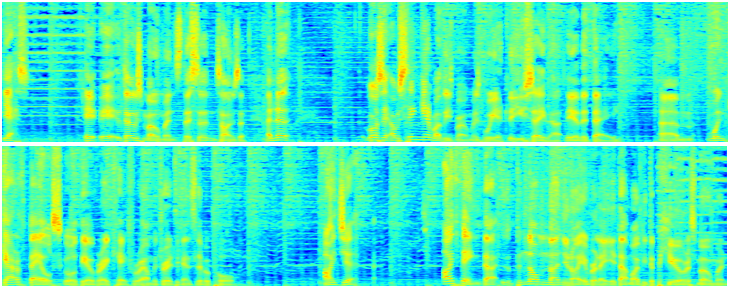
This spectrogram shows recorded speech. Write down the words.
yes. It, it, those moments. There's certain times that and no, was it? I was thinking about these moments. Weirdly, you say that the other day um, when Gareth Bale scored the overhead kick for Real Madrid against Liverpool. I just. I think that non-Man United related, that might be the purest moment.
